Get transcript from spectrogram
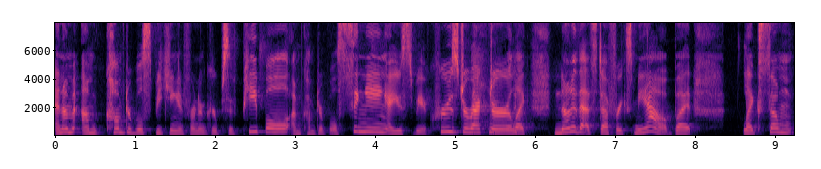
And I'm, I'm comfortable speaking in front of groups of people. I'm comfortable singing. I used to be a cruise director. like, none of that stuff freaks me out. But like some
